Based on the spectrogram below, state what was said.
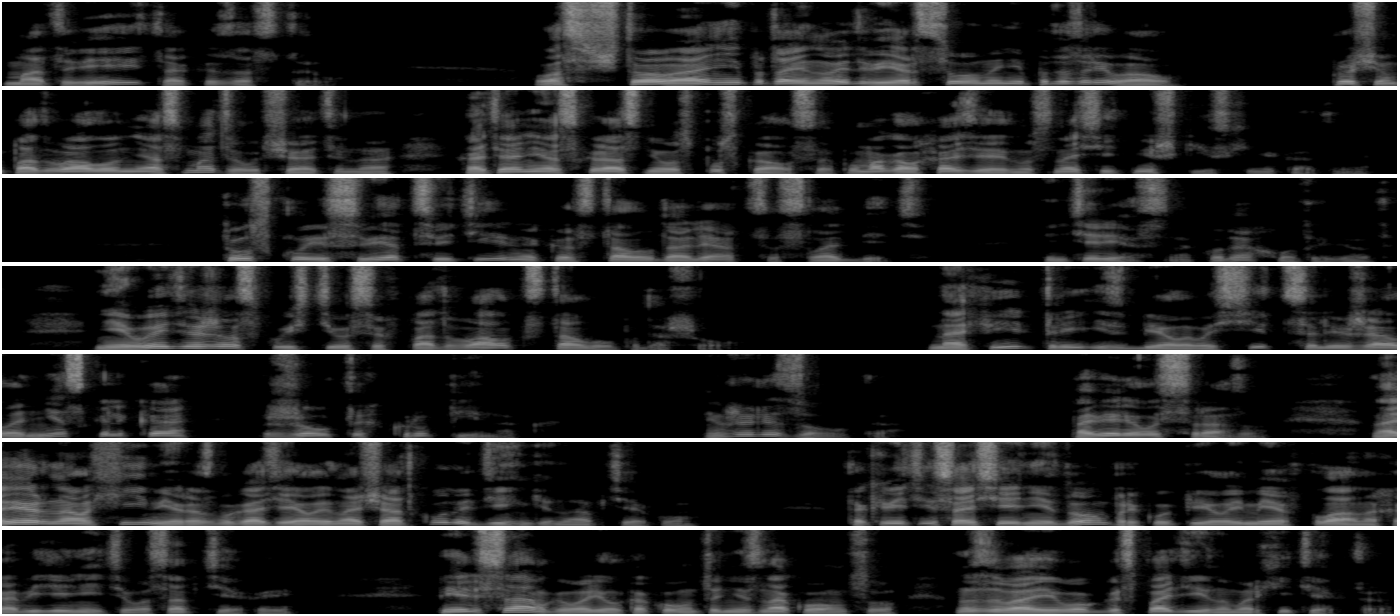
Матвей так и застыл. О существовании потайной дверцы он и не подозревал. Впрочем, подвал он не осматривал тщательно, хотя несколько раз с него спускался, помогал хозяину сносить мешки с химикатами. Тусклый свет светильника стал удаляться, слабеть. Интересно, куда ход идет? Не выдержал, спустился в подвал, к столу подошел. На фильтре из белого ситца лежало несколько желтых крупинок. Неужели золото? Поверилось сразу. Наверное, алхимия разбогатела, иначе откуда деньги на аптеку? Так ведь и соседний дом прикупил, имея в планах объединить его с аптекой. Пель сам говорил какому-то незнакомцу, называя его господином-архитектором.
